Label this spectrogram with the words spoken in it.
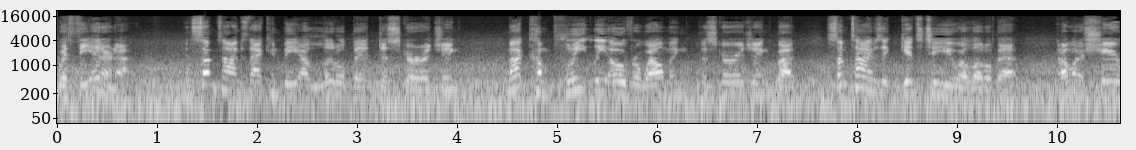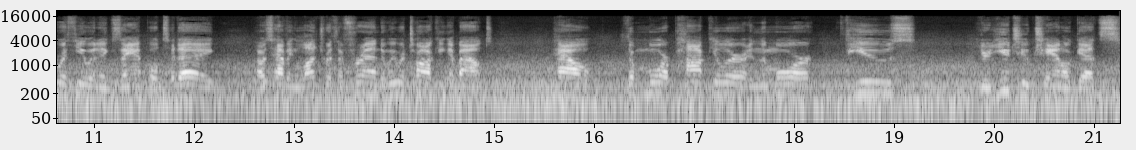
with the internet. And sometimes that can be a little bit discouraging. Not completely overwhelming discouraging, but sometimes it gets to you a little bit. And I want to share with you an example. Today, I was having lunch with a friend and we were talking about how the more popular and the more views your YouTube channel gets,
